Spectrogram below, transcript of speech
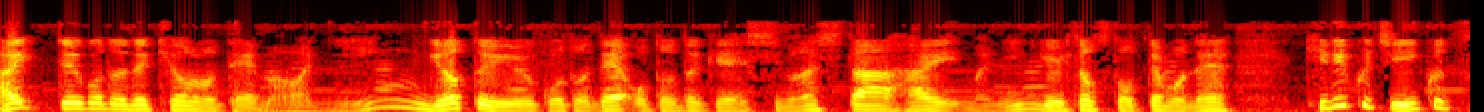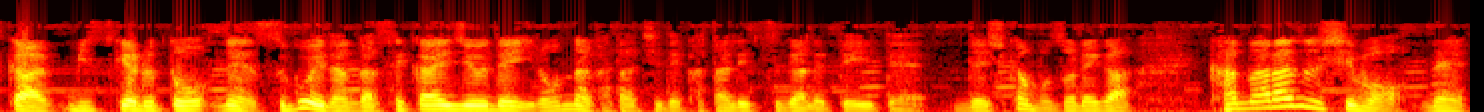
はい。ということで今日のテーマは人魚ということでお届けしました。はい。まあ、人魚一つとってもね、切り口いくつか見つけるとね、すごいなんか世界中でいろんな形で語り継がれていて、で、しかもそれが必ずしもね、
